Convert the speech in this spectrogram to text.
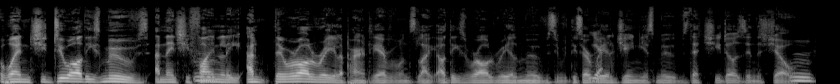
when she do all these moves and then Mm. she finally and they were all real. Apparently, everyone's like, "Oh, these were all real moves. These are Yeah. real genius moves that she does in the show." Mm.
